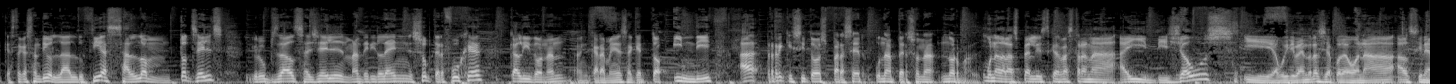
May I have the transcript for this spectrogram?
aquesta que sentiu, la Lucía Salom. Tots ells, grups del segell madrileny Subterfuge, que li donen encara més aquest to indie a requisitos per a ser una persona normal. Una de les pel·lis que es va estrenar ahir dijous i avui divendres ja podeu anar al cinema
